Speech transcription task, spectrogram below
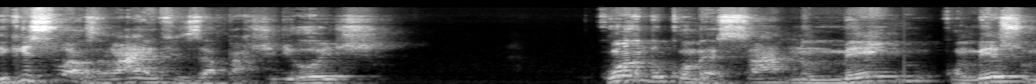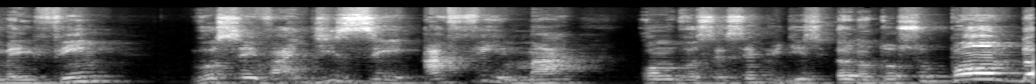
E que suas lives, a partir de hoje, quando começar, no meio, começo, meio e fim, você vai dizer, afirmar como você sempre disse, eu não estou supondo,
